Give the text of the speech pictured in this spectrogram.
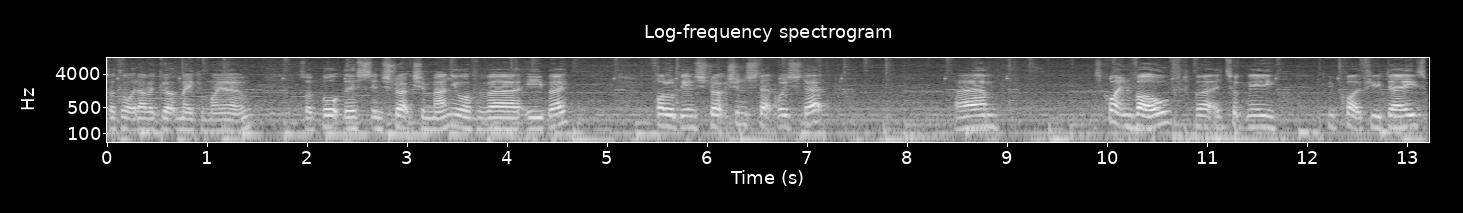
so I thought I'd have a go at making my own. So I bought this instruction manual off of uh, eBay, followed the instructions step by step. Um, it's quite involved, but it took me quite a few days.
